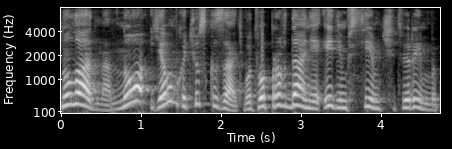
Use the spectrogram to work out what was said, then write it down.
Ну ладно, но я вам хочу сказать, вот в оправдание этим всем четверым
